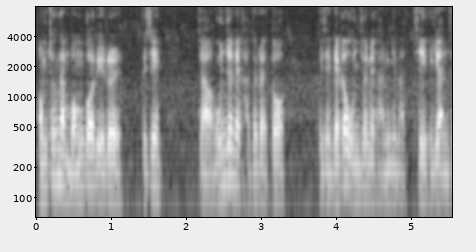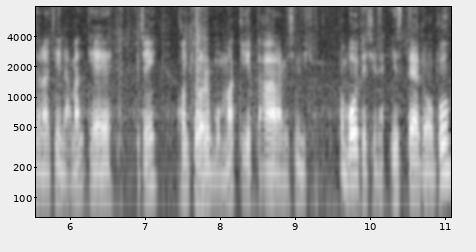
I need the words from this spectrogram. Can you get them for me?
엄청난 먼 거리를 그지? 자 운전에 가더라도 그지? 내가 운전해 가는 게 낫지. 그게 안전하지. 남한테 그지? 컨트롤을 못 맡기겠다라는 심리죠. 그럼 뭐 대신에? Instead of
